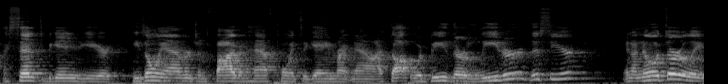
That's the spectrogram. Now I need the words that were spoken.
I said at the beginning of the year, he's only averaging five and a half points a game right now. I thought would be their leader this year, and I know it's early,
